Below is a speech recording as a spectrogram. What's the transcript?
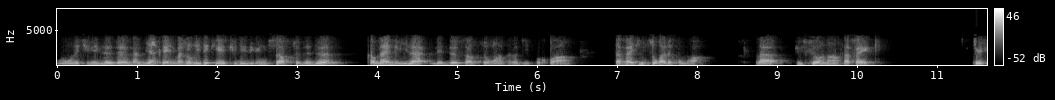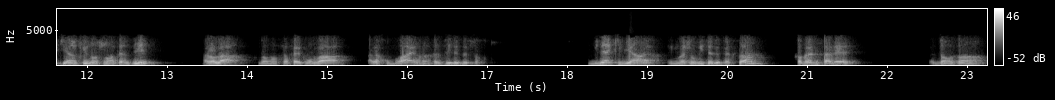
où on utilise les deux, même bien qu'il y a une majorité qui utilise une sorte des deux, quand même, il a, les deux sortes seront interdits. Pourquoi? Safek, il sera de Khumra. Là, puisqu'on a un Safek, qu'est-ce qui est inclus dans son interdit? Alors là, dans un Safek, on va à la Khumra et on interdit les deux sortes. Bien qu'il y ait une majorité de personnes, quand même, ça reste dans un,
